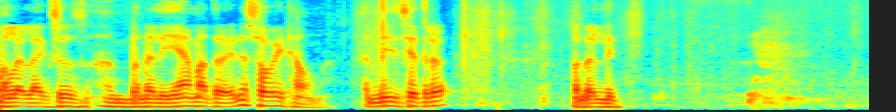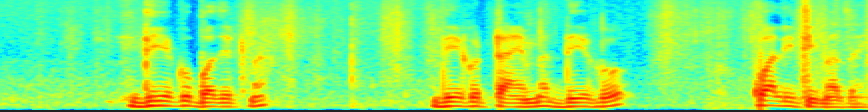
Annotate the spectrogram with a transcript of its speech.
मलाई लाग्छ भन्नाले यहाँ मात्र होइन सबै ठाउँमा। निजी क्षेत्र भन्नाले दिएको बजेटमा दिएको टाइममा दिएको क्वालिटीमा चाहिँ।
